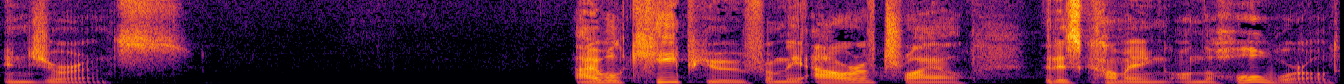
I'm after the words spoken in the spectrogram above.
endurance. I will keep you from the hour of trial that is coming on the whole world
